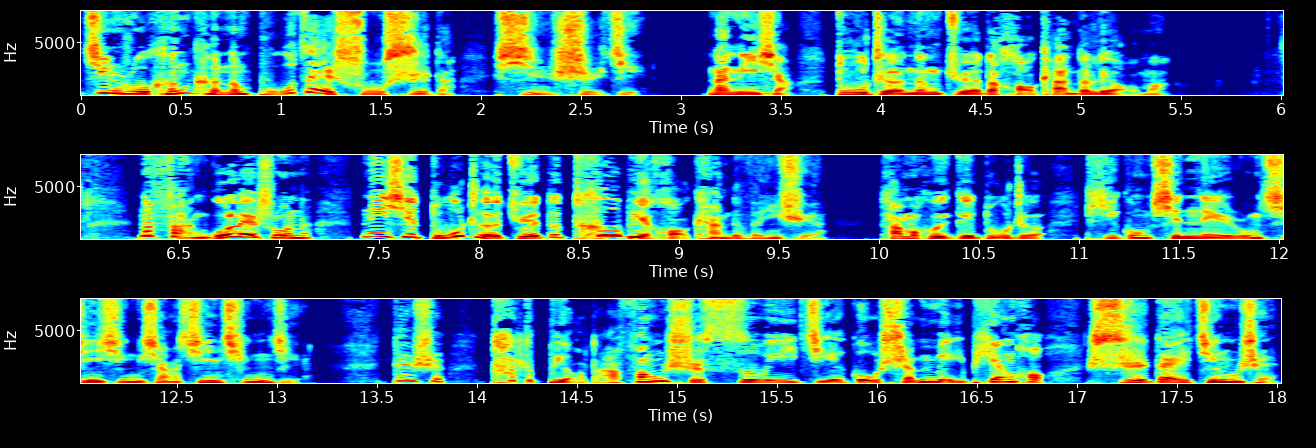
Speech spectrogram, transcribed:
进入很可能不再舒适的新世界。那你想，读者能觉得好看得了吗？那反过来说呢？那些读者觉得特别好看的文学，他们会给读者提供新内容、新形象、新情节，但是他的表达方式、思维结构、审美偏好、时代精神，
